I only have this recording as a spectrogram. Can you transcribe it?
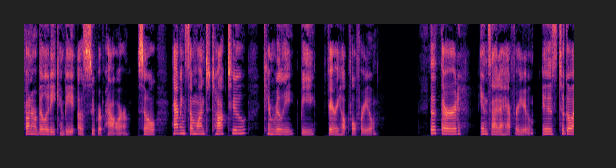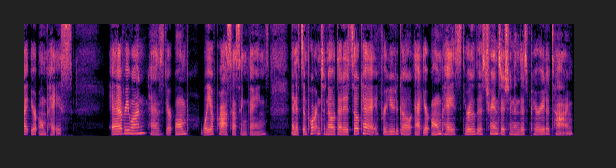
vulnerability can be a superpower. So having someone to talk to can really be very helpful for you. The third insight I have for you is to go at your own pace. Everyone has their own way of processing things. And it's important to know that it's okay for you to go at your own pace through this transition in this period of time.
